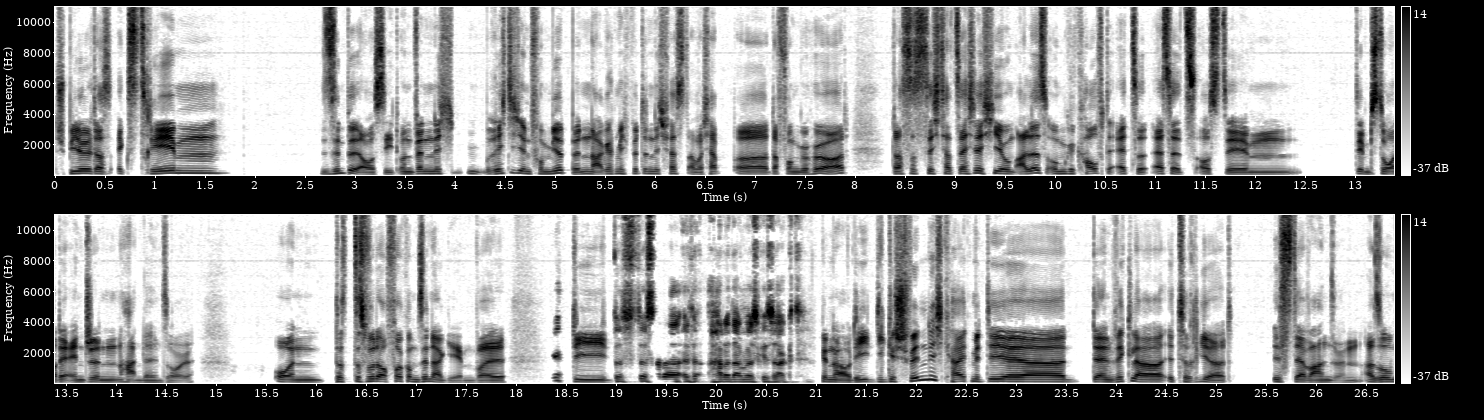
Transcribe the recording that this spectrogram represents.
Spiel, das extrem simpel aussieht. Und wenn ich richtig informiert bin, nagelt mich bitte nicht fest, aber ich habe äh, davon gehört, dass es sich tatsächlich hier um alles um gekaufte Asse- Assets aus dem, dem Store der Engine handeln soll. Und das, das würde auch vollkommen Sinn ergeben, weil Ja. die, Das, das hat, er, hat er damals gesagt. Genau, die, die Geschwindigkeit, mit der der Entwickler iteriert, ist der Wahnsinn. Also,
